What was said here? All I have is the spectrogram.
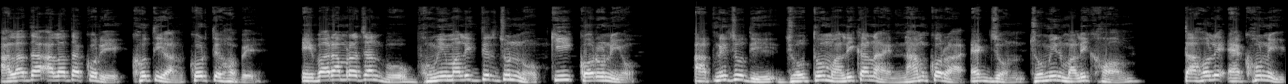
আলাদা আলাদা করে খতিয়ান করতে হবে। এবার আমরা জানব ভূমি মালিকদের জন্য কি করণীয়। আপনি যদি যৌথ মালিকানায় নাম করা একজন জমির মালিক হন তাহলে এখনই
